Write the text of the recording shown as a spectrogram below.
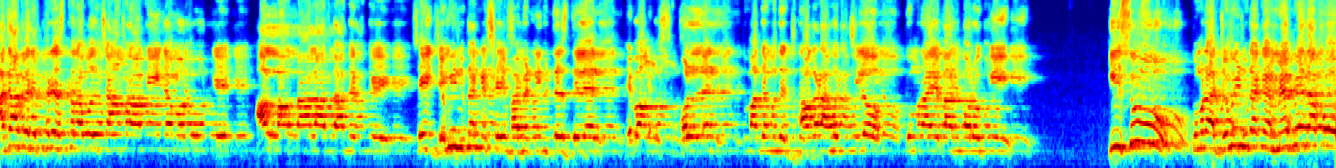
আজাবের ফেরেস্তারা বলছে, আমরা নিয়ে যাব লোককে আল্লাহ তাআলা তাদেরকে সেই জমিনটাকে সেইভাবে নির্দেশ দিলেন এবং বললেন, তোমাদের মধ্যে ঝগড়া হচ্ছিল, তোমরা এবার করো কি? কিছু তোমরা জমিনটাকে মেপে দেখো।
